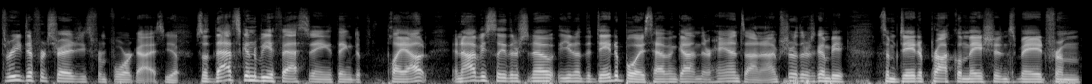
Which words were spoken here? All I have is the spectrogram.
three different strategies from four guys. Yep. So that's going to be a fascinating thing to play out. And obviously, there's no, you know, the data boys haven't gotten their hands on it. I'm sure there's going to be some data proclamations made from,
